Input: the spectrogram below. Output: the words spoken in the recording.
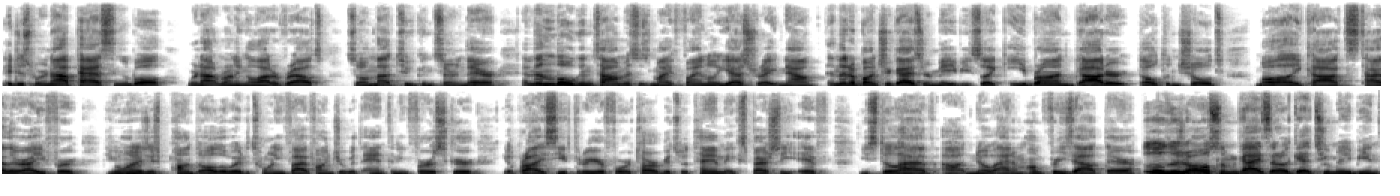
They just were not passing the ball. We're not running a lot of routes, so I'm not too concerned there. And then Logan Thomas is my final yes right now. And then a bunch of guys are maybes, like Ebron, Goedert, Dalton Schultz, Mo Alie-Cox, Tyler Eifert. If you want to just punt all the way to 2,500 with Anthony Firkser, you'll probably see three or four targets with him, especially if you still have uh, no Adam Humphries out there. Those are all some guys that I'll get to maybe in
